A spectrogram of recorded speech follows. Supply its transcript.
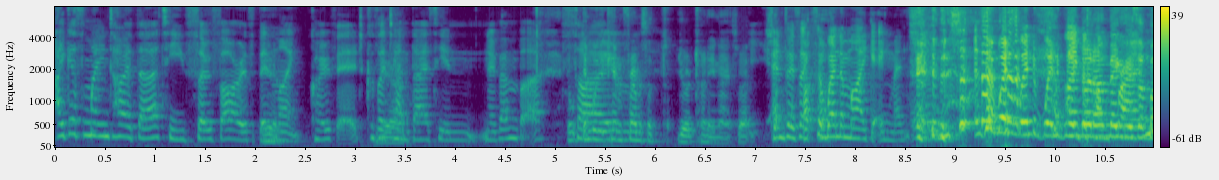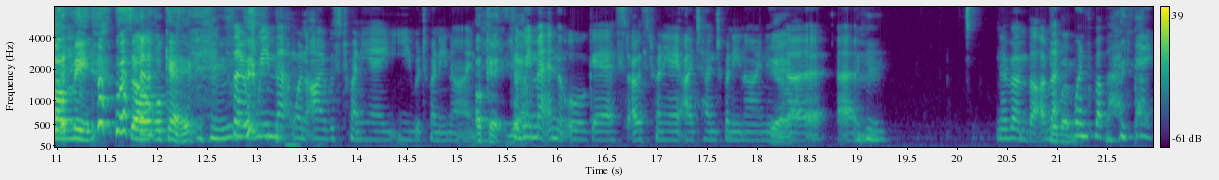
i guess my entire 30s so far has been Yeah. like covid because i Yeah. turned 30 in november so and we became friends at your 29, right? and so it's like so when am i getting mentioned so when when when we I'm gonna become make this about me. So okay. Mhm. so we met when I was 28, you were 29. Okay, So yeah. we met in the August. I was 28. I turned 29 in Yeah. Mm-hmm. the um, November. I'm like, November. when's my birthday?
